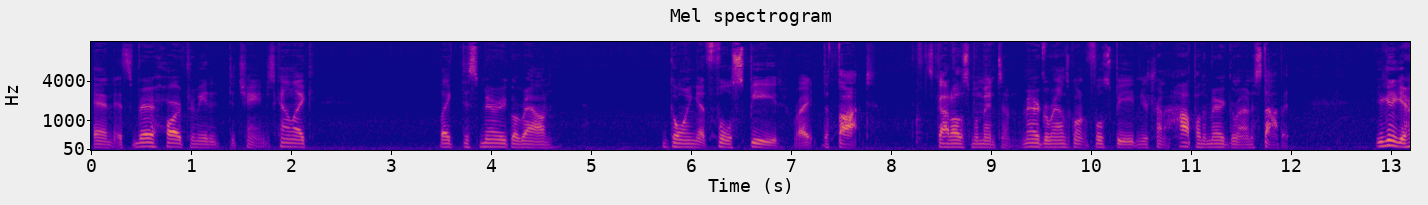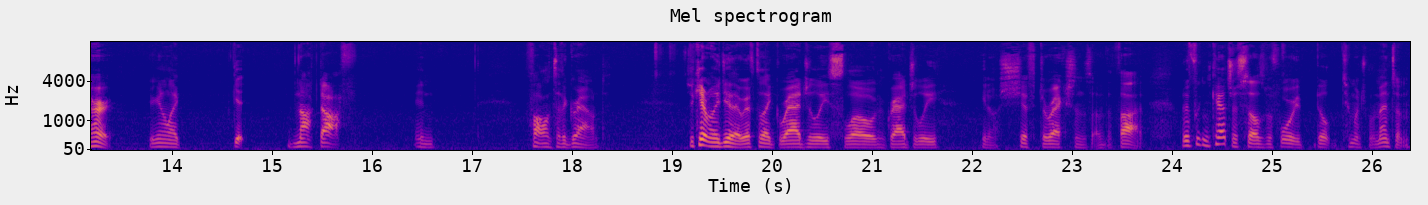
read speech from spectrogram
and it's very hard for me to, to change. It's kind of like like this merry-go-round going at full speed, right? The thought, it's got all this momentum. Merry-go-round's going at full speed, and you're trying to hop on the merry-go-round to stop it. You're gonna get hurt. You're gonna like get knocked off and fall into the ground. So you can't really do that. We have to like gradually slow and gradually, you know, shift directions of the thought. But if we can catch ourselves before we've built too much momentum,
